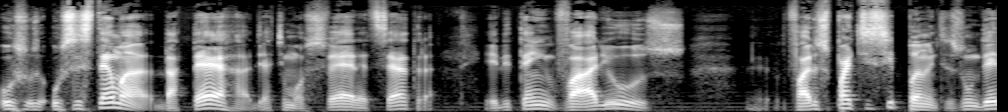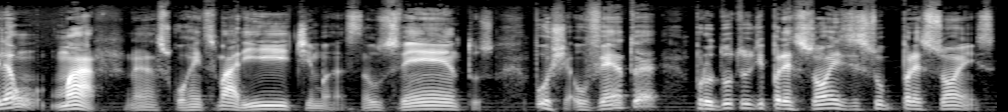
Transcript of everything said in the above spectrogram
o, o sistema da Terra, de atmosfera, etc., ele tem vários, vários participantes. Um deles é o mar, né? as correntes marítimas, os ventos. Puxa, o vento é produto de pressões e subpressões.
